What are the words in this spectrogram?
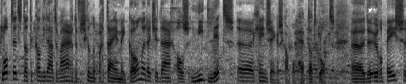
klopt het dat de kandidaten waar de verschillende partijen mee komen... dat je daar als niet-lid uh, geen zeggenschap op hebt. Dat klopt. de Europese,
